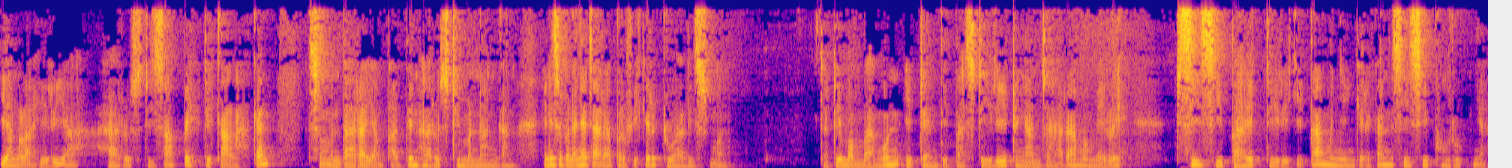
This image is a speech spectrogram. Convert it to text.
yang lahiriah harus disapih, dikalahkan, sementara yang batin harus dimenangkan. Ini sebenarnya cara berpikir dualisme. Jadi membangun identitas diri dengan cara memilih sisi baik diri kita, menyingkirkan sisi buruknya.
